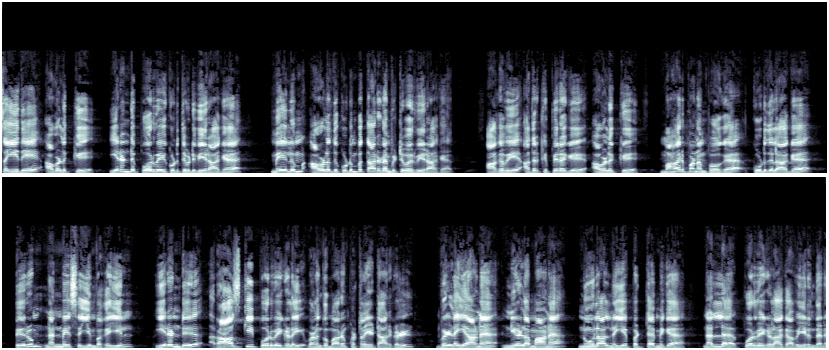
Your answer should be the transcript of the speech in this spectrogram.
சயீதே அவளுக்கு இரண்டு போர்வை கொடுத்து விடுவீராக. மேலும் அவளது குடும்பத்தாரிடம் விட்டு வருவீராக. ஆகவே அதற்கு பிறகு அவளுக்கு மகர் பணம் போக கூடுதலாக பெரும் நன்மை செய்யும் வகையில் இரண்டு ராஸ்கி போர்வைகளை வழங்குமாறும் கட்டளையிட்டார்கள். வெள்ளையான நீளமான நூலால் நெய்யப்பட்ட மிக நல்ல போர்வைகளாக அவை இருந்தன.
